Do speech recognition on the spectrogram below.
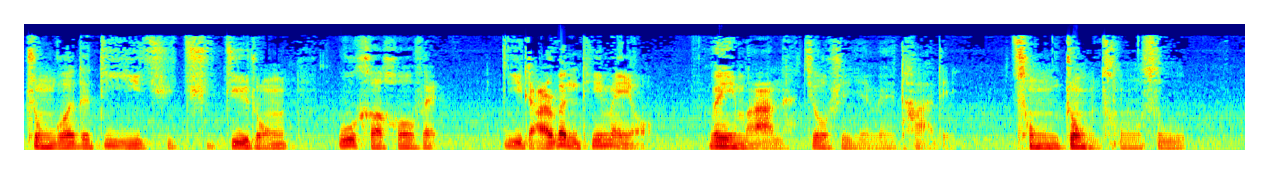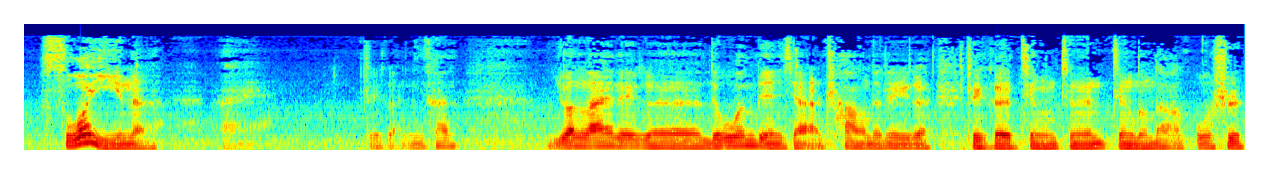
中国的第一剧剧剧种，无可厚非，一点问题没有。为嘛呢？就是因为它的从众从俗。所以呢，哎，这个你看。原来这个刘文斌先生唱的这个这个京京京东大鼓是，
